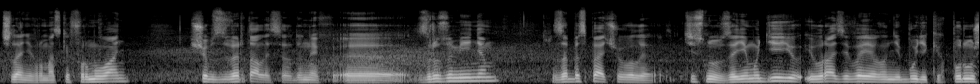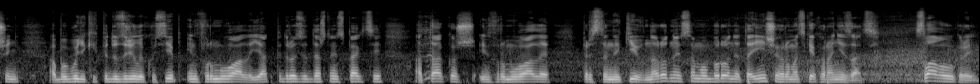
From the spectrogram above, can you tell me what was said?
членів громадських формувань, щоб зверталися до них е, з розумінням, забезпечували тісну взаємодію і у разі виявлення будь-яких порушень або будь-яких підозрілих осіб інформували як підрозділ Держінспекції, а також інформували представників народної самооборони та інших громадських організацій. Слава Україні!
